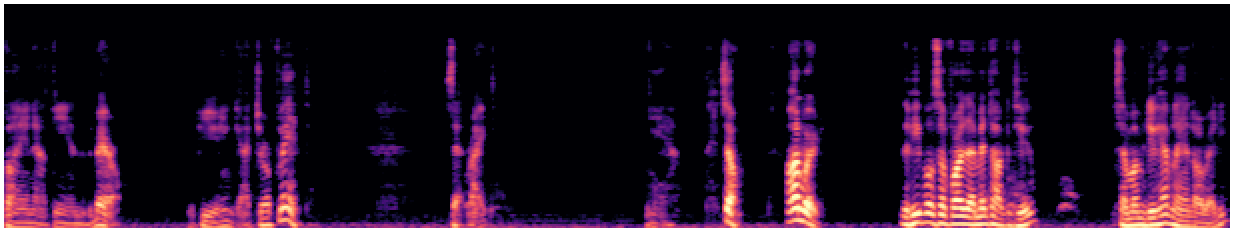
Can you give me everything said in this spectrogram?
flying out the end of the barrel if you ain't got your flint. Is that right? Yeah. So, onward. The people so far that I've been talking to, some of them do have land already.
